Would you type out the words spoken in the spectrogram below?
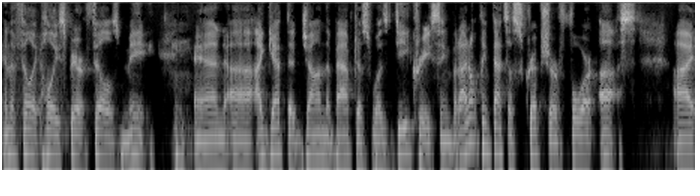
and the Holy Spirit fills me. Hmm. And uh, I get that John the Baptist was decreasing, but I don't think that's a scripture for us. I,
